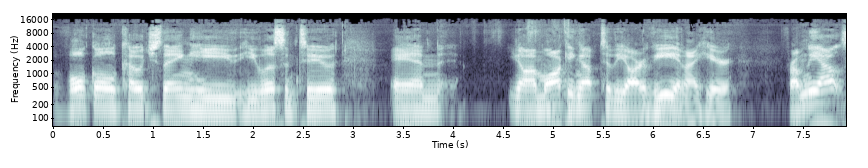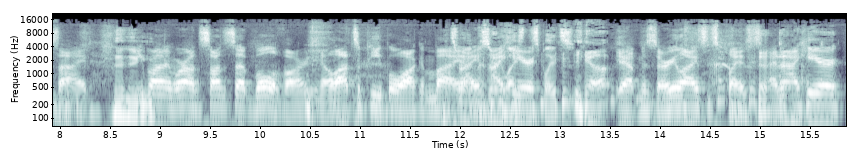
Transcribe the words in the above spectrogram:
vocal coach thing he he listened to, and you know I'm walking up to the RV and I hear. From the outside, on, we're on Sunset Boulevard. You know, lots of people walking by. That's right, I- Missouri I hear- license plates. yeah. yeah, Missouri license plates. and I hear,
